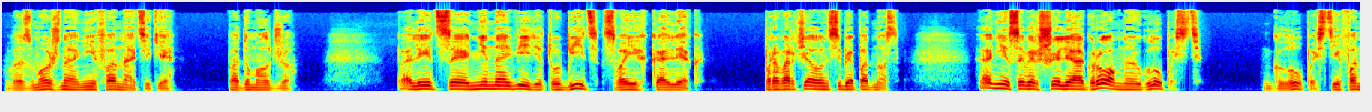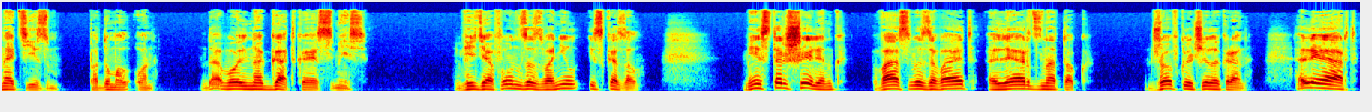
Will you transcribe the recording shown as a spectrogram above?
Возможно, они фанатики, подумал Джо. Полиция ненавидит убийц своих коллег, проворчал он себе под нос. Они совершили огромную глупость. Глупость и фанатизм, подумал он. Довольно гадкая смесь. Видеофон зазвонил и сказал. «Мистер Шиллинг, вас вызывает Леард-знаток». Джо включил экран. «Леард,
